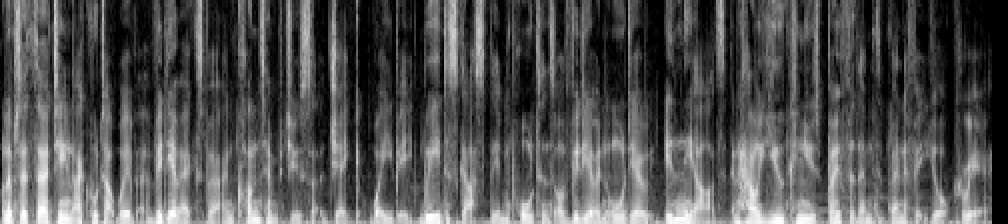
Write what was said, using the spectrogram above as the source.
On episode 13, I caught up with video expert and content producer Jake Waby. We discussed the importance of video and audio in the arts and how you can use both of them to benefit your career.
